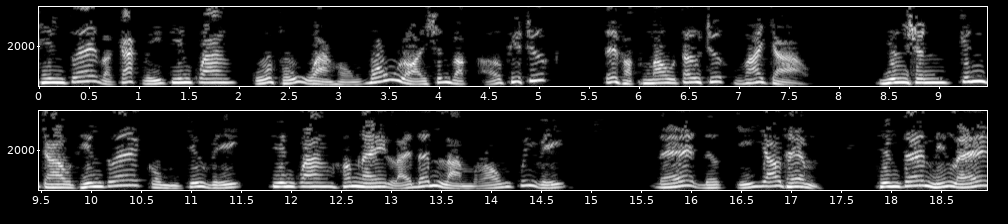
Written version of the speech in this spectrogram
thiên tuế và các vị tiên quan của phủ hoàng hồn bốn loại sinh vật ở phía trước, tế Phật mau tới trước vái chào. Dương sinh kính chào thiên tuế cùng chư vị tiên quan hôm nay lại đến làm rộn quý vị để được chỉ giáo thêm. Thiên tế miễn lễ,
